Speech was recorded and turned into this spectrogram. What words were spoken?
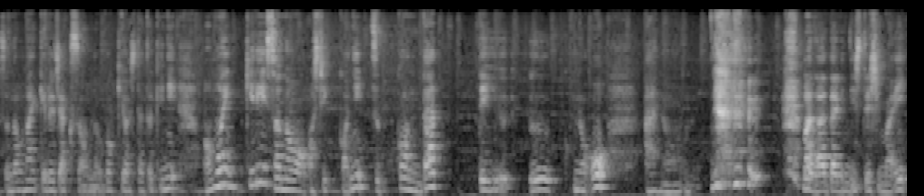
そのマイケル・ジャクソンの動きをした時に思いっきりそのおしっこに突っ込んだっていうのをあの 目の当たりにしてしまい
